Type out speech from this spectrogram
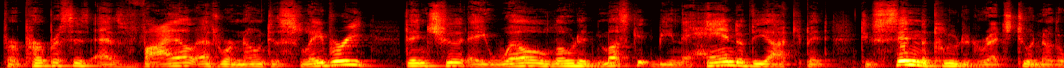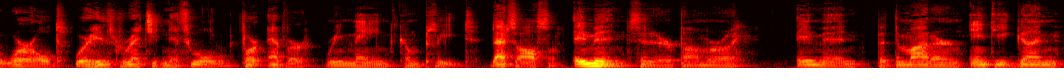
for purposes as vile as were known to slavery, then should a well loaded musket be in the hand of the occupant to send the polluted wretch to another world where his wretchedness will forever remain complete. That's awesome. Amen, Senator Pomeroy. Amen. But the modern anti gun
